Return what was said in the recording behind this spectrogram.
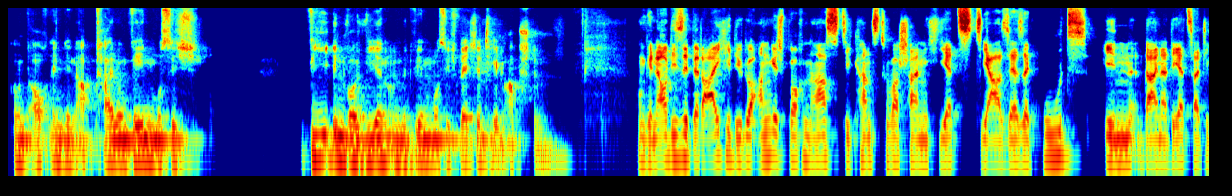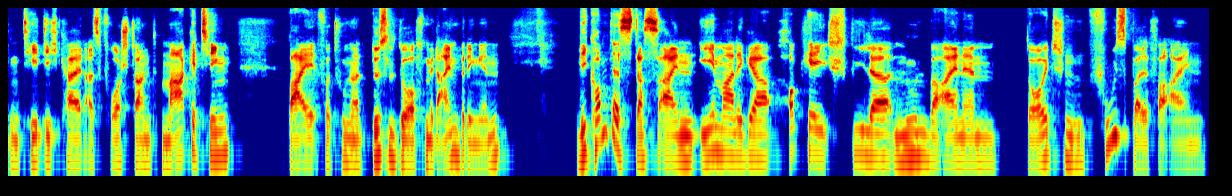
und auch in den Abteilungen, wen muss ich wie involvieren und mit wem muss ich welche Themen abstimmen. Und genau diese Bereiche, die du angesprochen hast, die kannst du wahrscheinlich jetzt ja sehr, sehr gut in deiner derzeitigen Tätigkeit als Vorstand Marketing bei Fortuna Düsseldorf mit einbringen. Wie kommt es, dass ein ehemaliger Hockeyspieler nun bei einem deutschen Fußballverein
